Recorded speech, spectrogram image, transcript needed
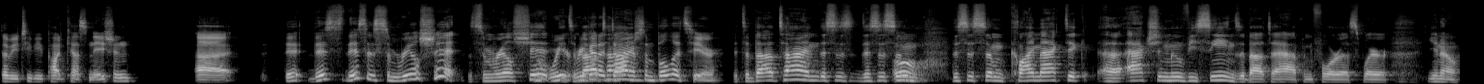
WTP Podcast Nation, uh, th- this this is some real shit. It's some real shit. We, it's we gotta time. dodge some bullets here. It's about time. This is this is some Oh. this is some climactic uh, action movie scenes about to happen for us. Where you know,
